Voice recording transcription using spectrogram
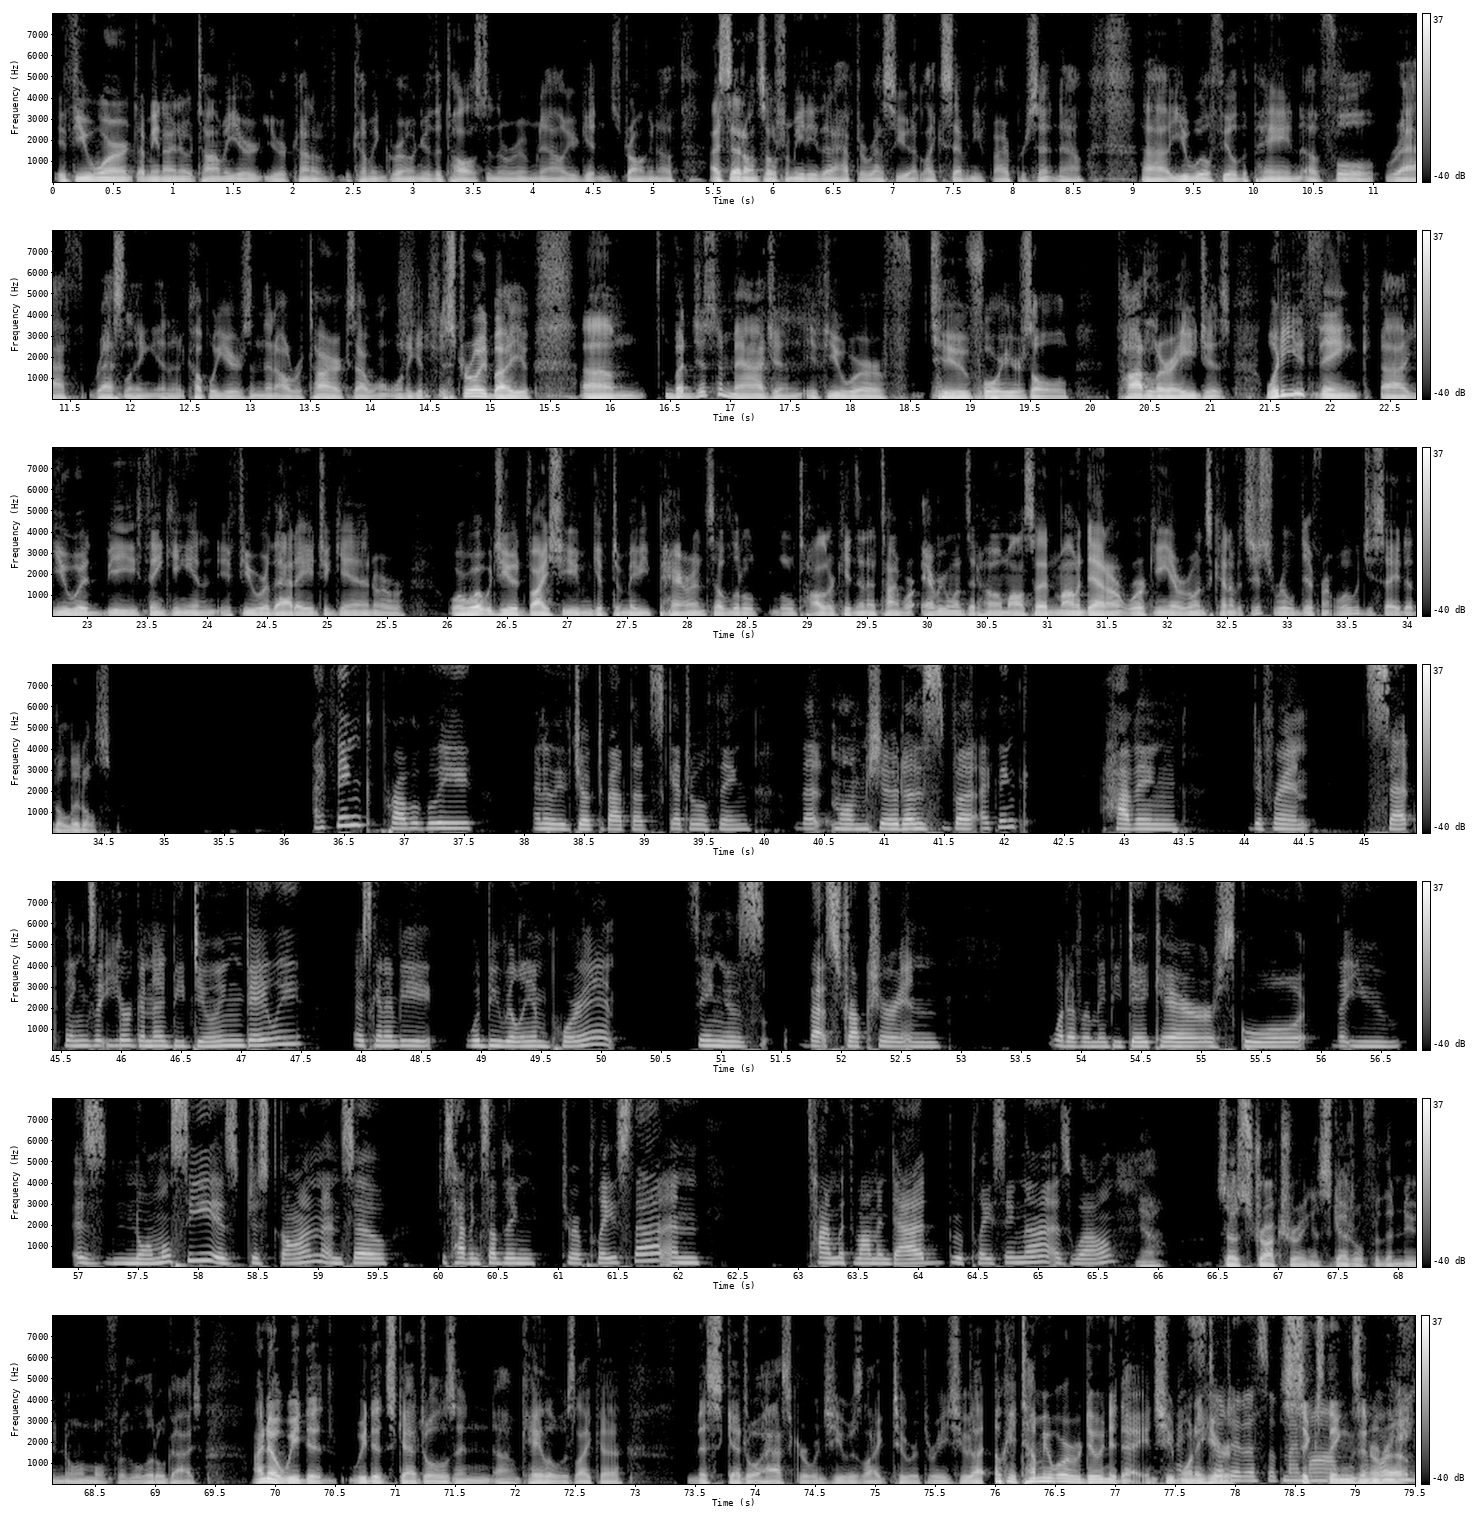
If you weren't, I mean, I know Tommy, you're you're kind of becoming grown. You're the tallest in the room now. You're getting strong enough. I said on social media that I have to wrestle you at like 75 percent now. Uh, you will feel the pain of full wrath wrestling in a couple years, and then I'll retire because I won't want to get destroyed by you. Um, but just imagine if you were two, four years old. Toddler ages. What do you think uh, you would be thinking in if you were that age again, or or what would you advice you even give to maybe parents of little little toddler kids in a time where everyone's at home all of a sudden mom and dad aren't working everyone's kind of it's just real different. What would you say to the littles? I think probably, I know we've joked about that schedule thing that mom showed us, but I think having different set things that you're going to be doing daily, is going to be would be really important seeing as that structure in whatever maybe daycare or school that you is normalcy is just gone and so just having something to replace that and time with mom and dad replacing that as well Yeah. So structuring a schedule for the new normal for the little guys. I know we did we did schedules, and um, Kayla was like a miss schedule asker when she was like two or three. She was like, "Okay, tell me what we're doing today," and she'd want to hear do this with my six things in a row,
